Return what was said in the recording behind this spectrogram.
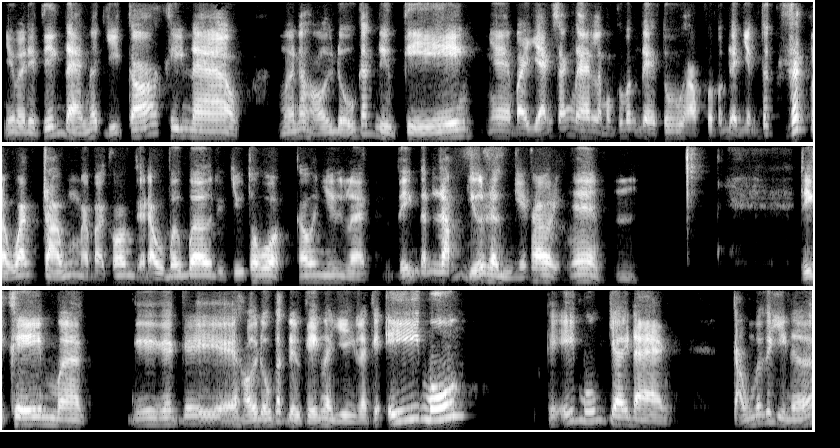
Như vậy thì tiếng đàn nó chỉ có khi nào mà nó hội đủ các điều kiện nha. Bài giảng sáng nay là một cái vấn đề tu học và vấn đề nhận thức rất là quan trọng mà bà con cái đầu bơ bơ thì chịu thua, coi như là tiếng đánh rắm giữa rừng vậy thôi nha. Ừ. thì khi mà cái, cái, cái ờ, hội đủ các điều kiện là gì? Là cái ý muốn cái ý muốn chơi đàn cộng với cái gì nữa?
